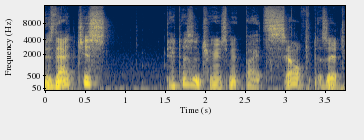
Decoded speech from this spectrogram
Does that just that doesn't transmit by itself, does it?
